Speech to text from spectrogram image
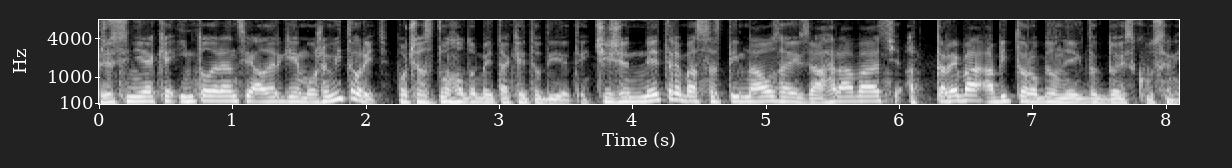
že si nejaké intolerancie, alergie môže môžem vytvoriť počas dlhodobej takéto diety. Čiže netreba sa s tým naozaj zahrávať a treba, aby to robil niekto, kto je skúsený.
